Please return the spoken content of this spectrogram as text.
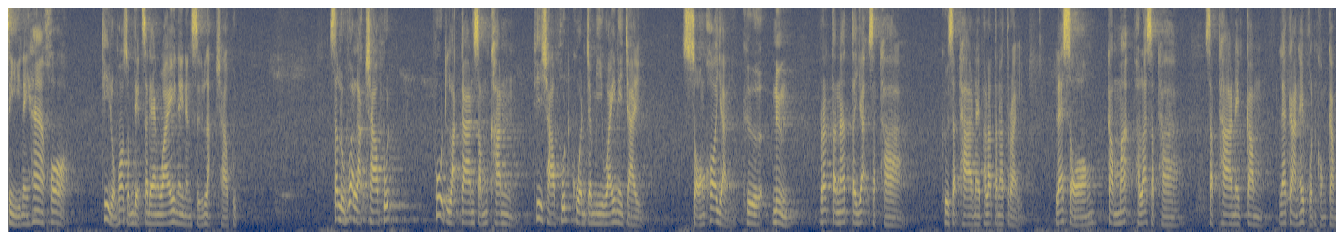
สี่ในห้าข้อ ที่หลวงพ่อสมเด็จแสดงไว้ในหนังสือหลักชาวพุทธ สรุปว่าหลักชาวพุทธ พูดหลักการสำคัญที่ชาวพุทธควรจะมีไว้ในใจสองข้อใหญ่คือหนึ่ง รัตนตยศรัทธา คือศรัทธาในพระรัตนตรัย และสองกรรมะพละศรัทธาศรัทธาในกรรมและการให้ผลของกรรม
